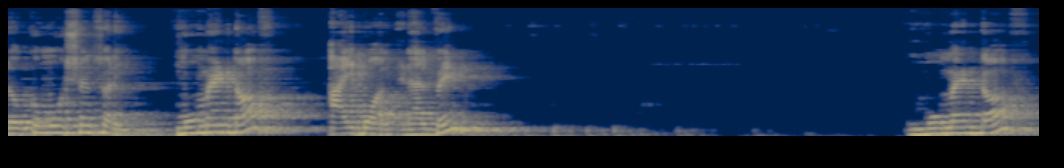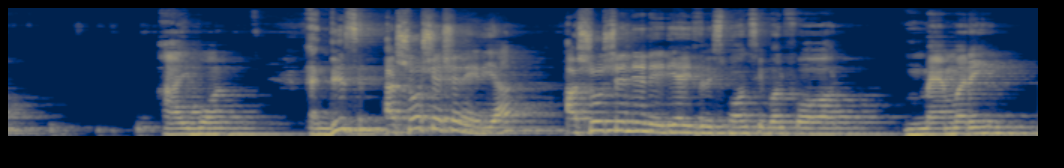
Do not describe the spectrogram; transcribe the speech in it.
locomotion sorry movement of eyeball it help in movement of eyeball And this association area, association area is responsible for memory,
